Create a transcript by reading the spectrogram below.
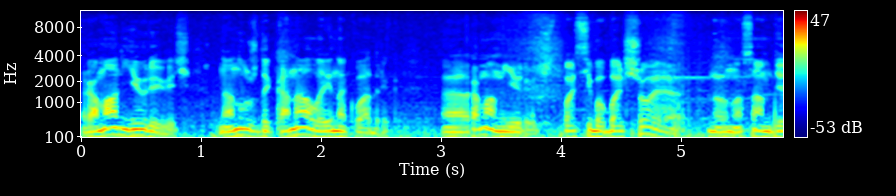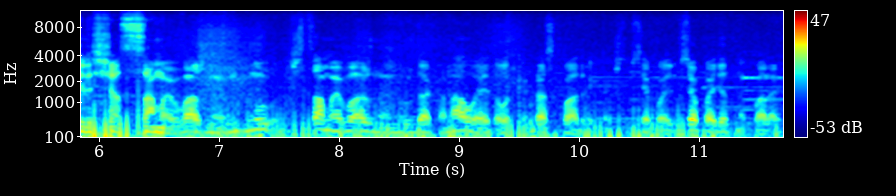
Роман Юрьевич, на нужды канала и на квадрик. Э, Роман Юрьевич, спасибо большое. Но на самом деле сейчас самое важное, ну, самая важная нужда канала это вот как раз квадрик. Так что все, все пойдет на квадрик.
